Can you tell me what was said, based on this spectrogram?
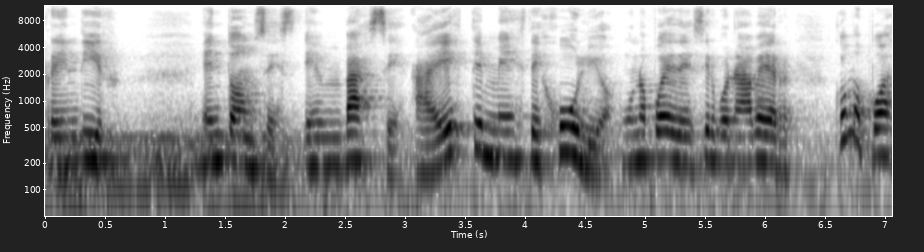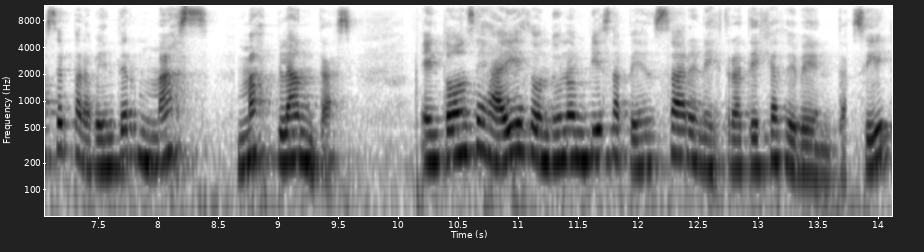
rendir. Entonces, en base a este mes de julio, uno puede decir, bueno, a ver, ¿cómo puedo hacer para vender más, más plantas? Entonces ahí es donde uno empieza a pensar en estrategias de venta, ¿sí?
